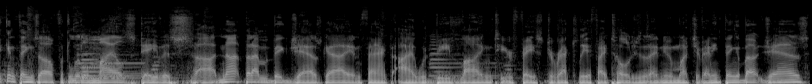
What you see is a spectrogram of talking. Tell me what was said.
kicking things off with a little Miles Davis. Uh, not that I'm a big jazz guy. In fact, I would be lying to your face directly if I told you that I knew much of anything about jazz.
